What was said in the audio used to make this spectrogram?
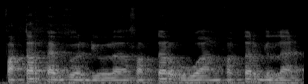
Faktor Pep Guardiola, faktor uang, faktor gelar.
